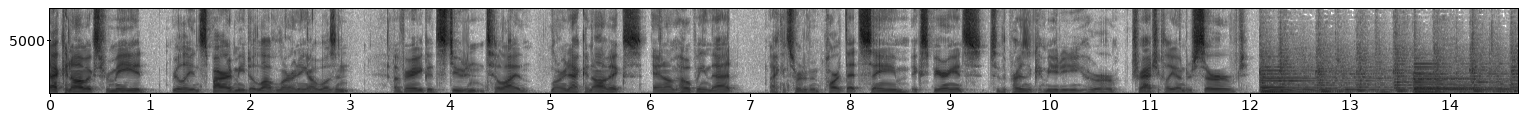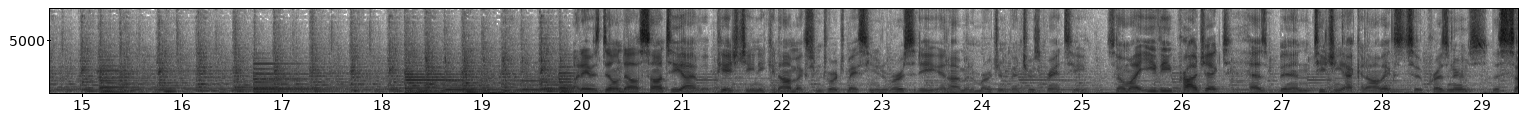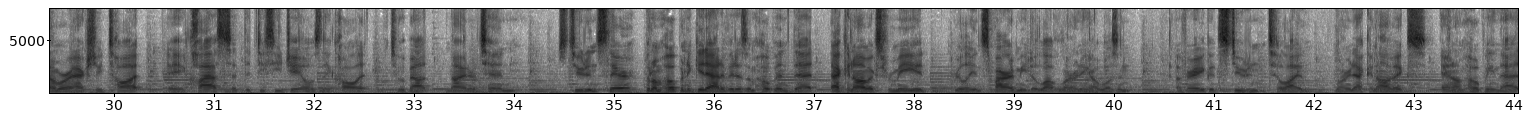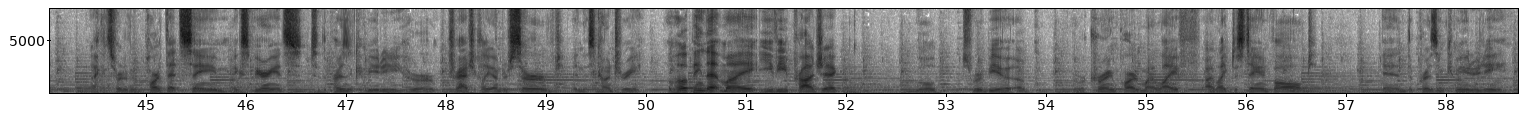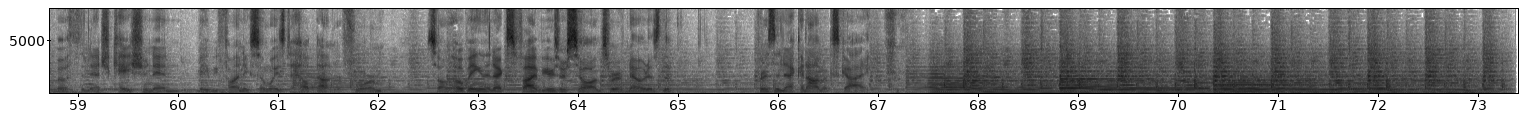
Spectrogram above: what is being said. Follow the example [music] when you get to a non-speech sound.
Economics for me, it really inspired me to love learning. I wasn't a very good student until I learned economics, and I'm hoping that I can sort of impart that same experience to the prison community who are tragically underserved. My name is Dylan DelliSanti. I have a PhD in economics from George Mason University and I'm an Emergent Ventures grantee. So my EV project has been teaching economics to prisoners. This summer I actually taught a class at the DC jail as they call it to about nine or 10 students there. What I'm hoping to get out of it is I'm hoping that economics for me, it really inspired me to love learning. I wasn't a very good student until I learned economics and I'm hoping that I can sort of impart that same experience to the prison community who are tragically underserved in this country. I'm hoping that my EV project will sort of be a, a recurring part of my life. I like to stay involved in the prison community, both in education and maybe finding some ways to help out and reform. So I'm hoping in the next five years or so I'm sort of known as the prison economics guy. [laughs]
